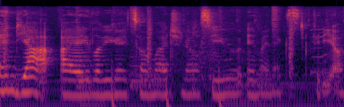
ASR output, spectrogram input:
And yeah I love you guys so much and I'll see you in my next video.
